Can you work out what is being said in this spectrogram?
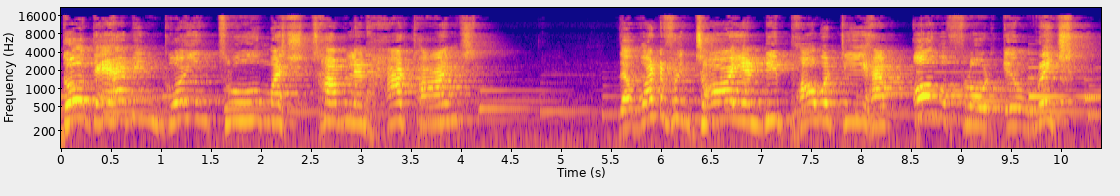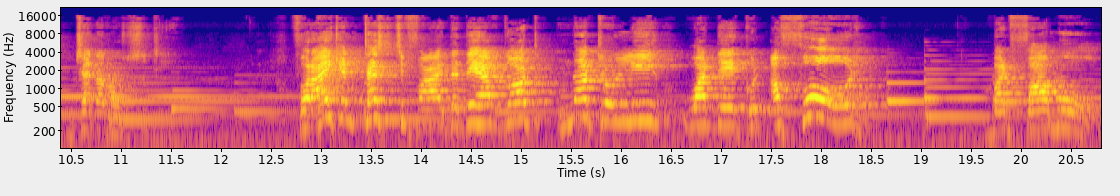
Though they have been going through much trouble and hard times, the wonderful joy and deep poverty have overflowed in rich generosity. For I can testify that they have got not only what they could afford, but far more.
